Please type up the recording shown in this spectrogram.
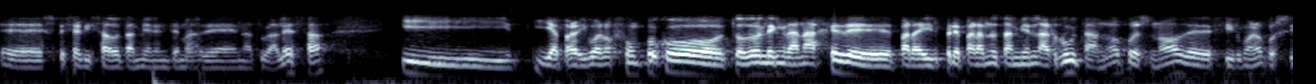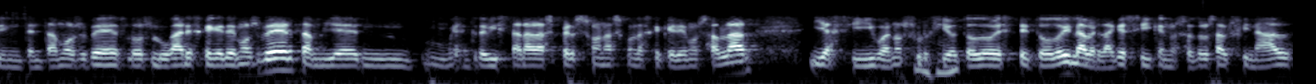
eh, especializado también en temas de naturaleza. Y, y, bueno, fue un poco todo el engranaje de, para ir preparando también la ruta, ¿no? Pues, ¿no? De decir, bueno, pues intentamos ver los lugares que queremos ver, también entrevistar a las personas con las que queremos hablar y así, bueno, surgió todo este todo y la verdad que sí, que nosotros al final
